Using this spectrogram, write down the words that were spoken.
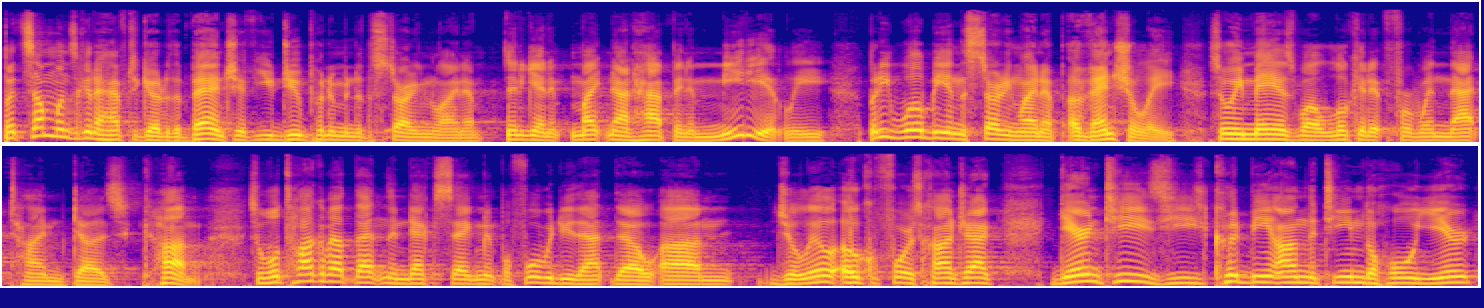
But someone's going to have to go to the bench if you do put him into the starting lineup. And again, it might not happen immediately, but he will be in the starting lineup eventually. So we may as well look at it for when that time does come. So we'll talk about that in the next segment. Before we do that, though, um, Jahlil Okafor's contract guarantees he could be on the team the whole year.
